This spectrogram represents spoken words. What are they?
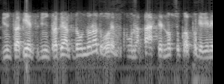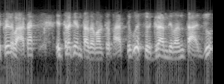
di un, trapianto, di un trapianto da un donatore, ma una parte del nostro corpo che viene prelevata e trapiantata da un'altra parte. Questo è il grande vantaggio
